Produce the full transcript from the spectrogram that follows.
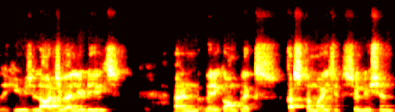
the huge, large value deals and very complex, customized solution.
